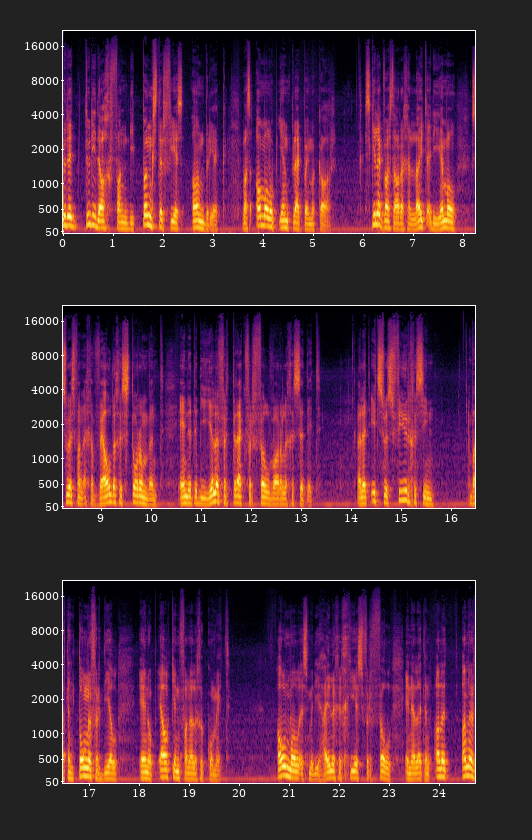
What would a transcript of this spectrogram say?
Toe dit toe die dag van die Pinksterfees aanbreek, was almal op een plek bymekaar. Skielik was daar 'n geluid uit die hemel soos van 'n geweldige stormwind en dit het die hele vertrek vervul waar hulle gesit het. Hulle het iets soos vuur gesien wat in tonge verdeel en op elkeen van hulle gekom het. Almal is met die Heilige Gees vervul en hulle het in alle ander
